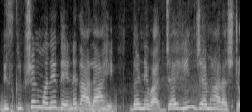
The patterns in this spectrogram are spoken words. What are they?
डिस्क्रिप्शनमध्ये देण्यात आला आहे. धन्यवाद. जय हिंद. जय महाराष्ट्र.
